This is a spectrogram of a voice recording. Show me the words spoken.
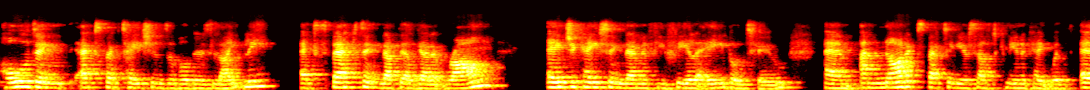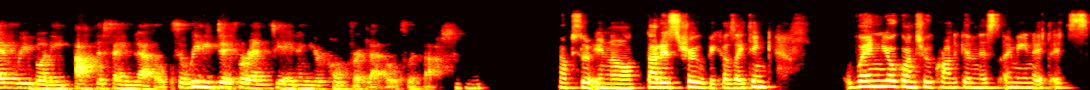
holding expectations of others lightly, expecting that they'll get it wrong educating them if you feel able to, um, and not expecting yourself to communicate with everybody at the same level. So, really differentiating your comfort levels with that. Mm-hmm. Absolutely, no, that is true because I think when you're going through chronic illness, I mean, it, it's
